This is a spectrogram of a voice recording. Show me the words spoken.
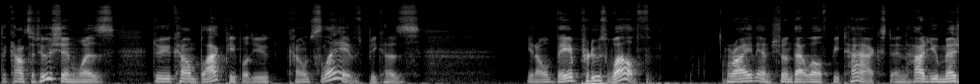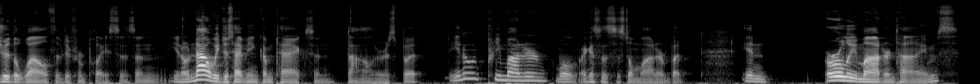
the Constitution was do you count black people? Do you count slaves? Because, you know, they produce wealth, right? And shouldn't that wealth be taxed? And how do you measure the wealth of different places? And, you know, now we just have income tax and dollars, but, you know, pre modern, well, I guess this is still modern, but in early modern times,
